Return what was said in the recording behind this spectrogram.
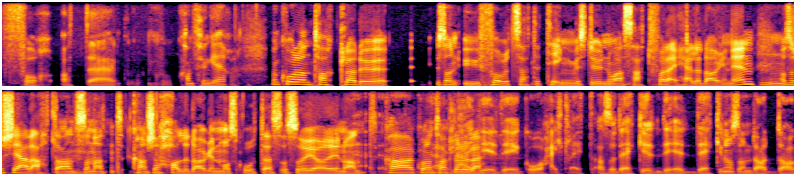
for at jeg kan fungere. Men hvordan takler du sånn uforutsette ting? Hvis du nå har sett for deg hele dagen din, Mm. og så skjer det et eller annet sånn at kanskje halve dagen må skrotes, og så gjør de noe annet. Hva, hvordan takler Nei, du det? det? Det går helt greit. Altså, det, er ikke, det, det er ikke noe sånn, da, da,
